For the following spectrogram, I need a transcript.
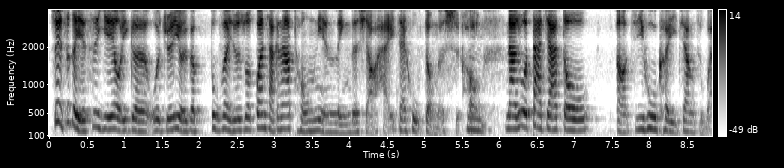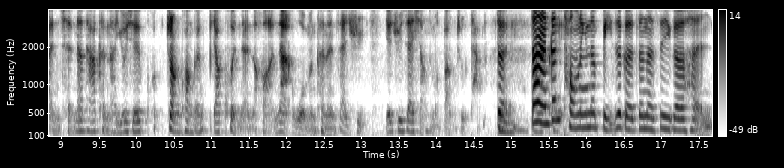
所以这个也是也有一个，我觉得有一个部分，就是说观察跟他同年龄的小孩在互动的时候，嗯、那如果大家都啊、呃、几乎可以这样子完成，那他可能有一些状况跟比较困难的话，那我们可能再去也去再想怎么帮助他。对，嗯、当然跟同龄的比，这个真的是一个很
